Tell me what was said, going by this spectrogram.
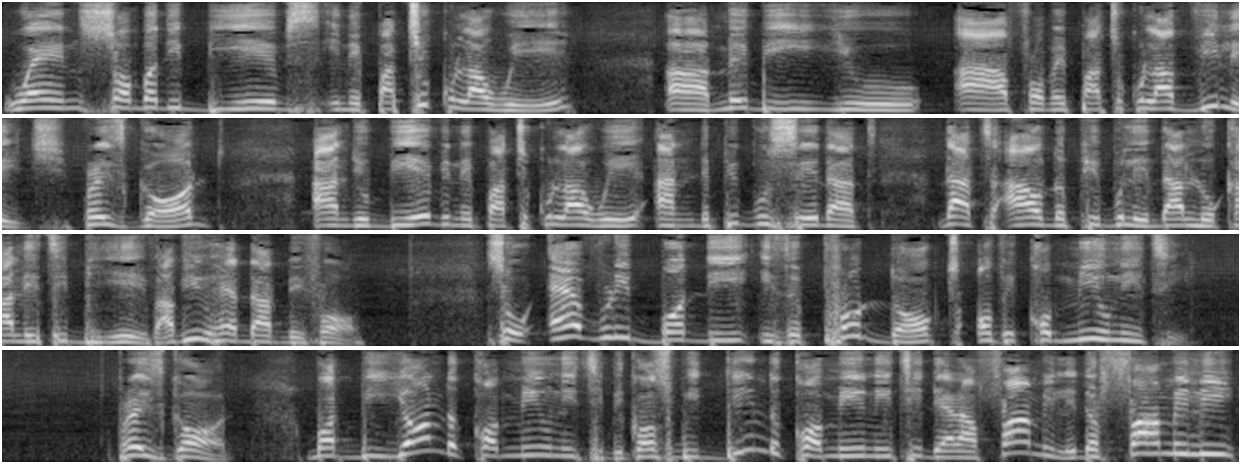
when somebody behaves in a particular way? Uh, maybe you are from a particular village, praise God, and you behave in a particular way, and the people say that that's how the people in that locality behave. Have you heard that before? So everybody is a product of a community. Praise God. But beyond the community, because within the community there are family. The family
